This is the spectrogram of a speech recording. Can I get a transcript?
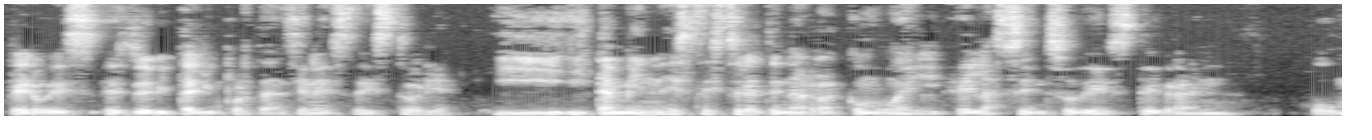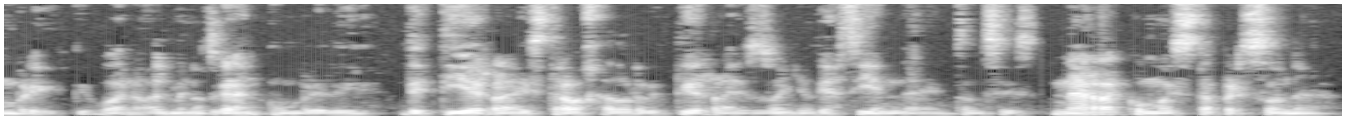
pero es, es de vital importancia en esta historia. Y, y, también esta historia te narra como el, el ascenso de este gran hombre, bueno, al menos gran hombre de, de, tierra, es trabajador de tierra, es dueño de hacienda, entonces narra cómo esta persona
